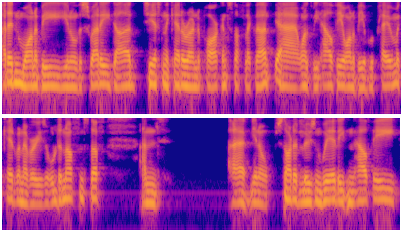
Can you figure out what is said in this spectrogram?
I didn't want to be, you know, the sweaty dad chasing the kid around the park and stuff like that. Yeah. Uh, I wanted to be healthy. I want to be able to play with my kid whenever he's old enough and stuff. And I, you know, started losing weight, eating healthy,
